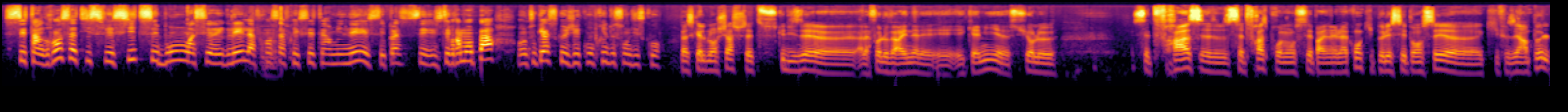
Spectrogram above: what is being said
c'est un grand satisfait c'est bon, c'est réglé, la France-Afrique c'est terminé, c'est pas, c'est c'est vraiment pas, en tout cas, ce que j'ai compris de son discours. Pascal Blanchard, c'est ce que disaient à la fois Lovarinel et, et Camille sur le, cette, phrase, euh, cette phrase prononcée par Emmanuel Macron qui peut laisser penser, euh, qui faisait un peu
